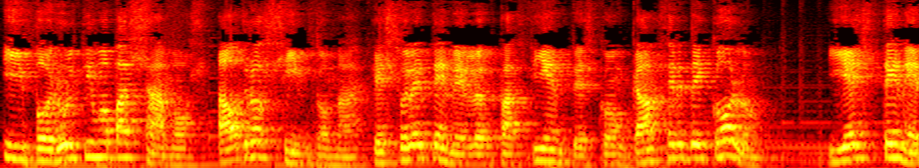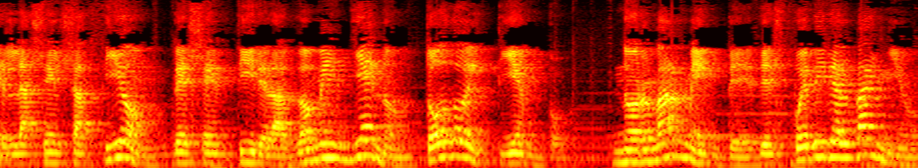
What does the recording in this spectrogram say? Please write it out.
Y por último pasamos a otro síntoma que suele tener los pacientes con cáncer de colon y es tener la sensación de sentir el abdomen lleno todo el tiempo. Normalmente después de ir al baño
